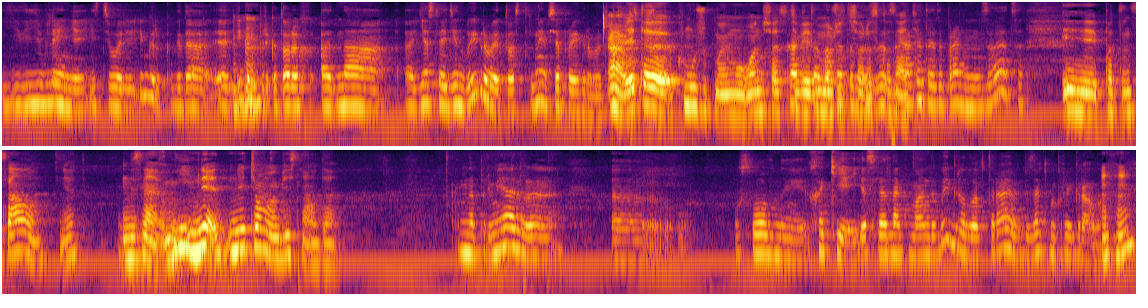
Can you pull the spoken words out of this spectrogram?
явление из теории игр, когда э, игры, при которых одна... э, Если один выигрывает, то остальные все проигрывают. А, это к мужу к моему, он сейчас Как тебе это может все рассказать. Как это, это правильно называется? И потенциалом, нет? Не знаю, Не- мне, мне Тёма объяснял, да. Например, э, условный хоккей. Если одна команда выиграла, вторая обязательно проиграла. Мгм.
